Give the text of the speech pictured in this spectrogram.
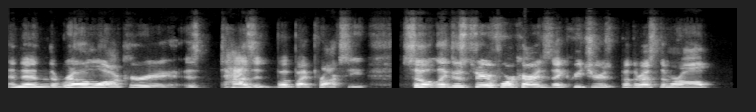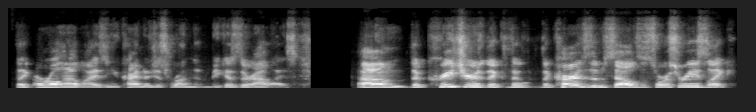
and then the Realm Walker is has it, but by proxy. So like, there's three or four cards like creatures, but the rest of them are all like are all allies, and you kind of just run them because they're allies. Um, the creatures, the, the the cards themselves, the sorceries, like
